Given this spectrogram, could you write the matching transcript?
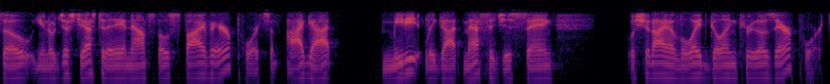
So, you know, just yesterday they announced those five airports, and I got immediately got messages saying, well, should I avoid going through those airports?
